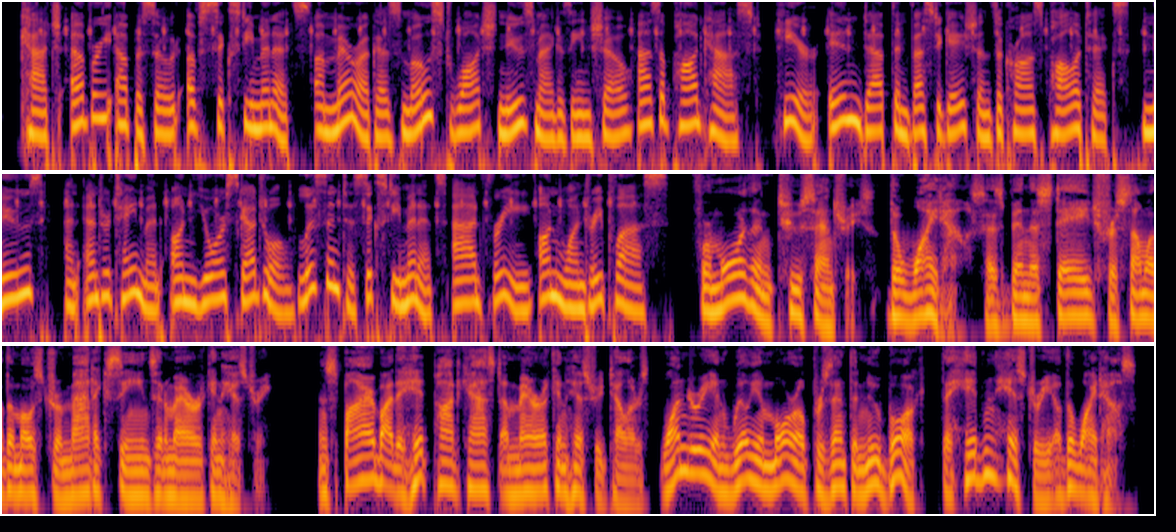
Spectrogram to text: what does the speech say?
Catch every episode of 60 Minutes, America's most watched news magazine show, as a podcast. Hear in depth investigations across politics, news, and entertainment on your schedule. Listen to 60 Minutes ad free on Wondery Plus. For more than two centuries, the White House has been the stage for some of the most dramatic scenes in American history. Inspired by the hit podcast American History Tellers, Wondery and William Morrow present the new book, The Hidden History of the White House.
